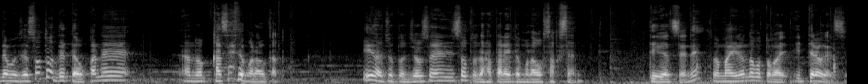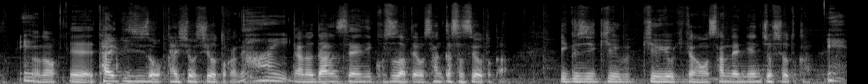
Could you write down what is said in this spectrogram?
でもじゃあ外出てお金あの稼いでもらうかと。いうのはちょっと女性に外で働いてもらおう作戦っていうやつでね。そのまあいろんなことが言ってるわけですよ。ええ。そのえー待機児童を解消しようとかね、はい。あの男性に子育てを参加させようとか。育児休休業期間を3年に延長しようとか。ええ。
